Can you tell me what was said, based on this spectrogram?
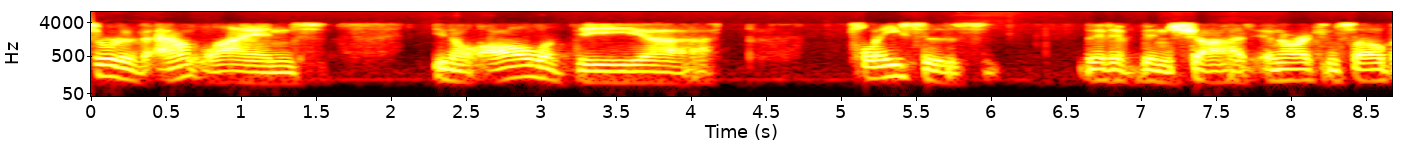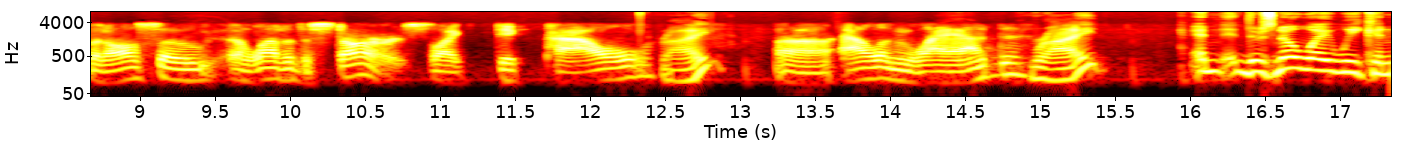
sort of outlines, you know, all of the uh, places that have been shot in Arkansas, but also a lot of the stars like Dick Powell, right? Uh, Alan Ladd, right? And there's no way we can,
